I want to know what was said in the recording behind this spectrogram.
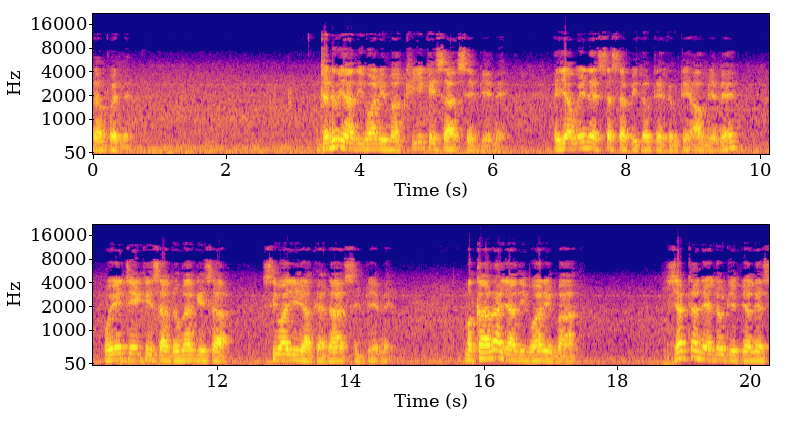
လန်းဖွဲ့မယ်ဓနုရာသီဘာတွေမှာခီးကိစ္စအဆင်ပြေမယ်အရဝင်းနဲ့ဆက်ဆက်ပြီးလုပ်တဲ့လူတွေအောင်မြင်မယ်ဝေကြီးကိစ္စလုပ်ငန်းကိစ္စစီဝါရေးရာကဏ္ဍအဆင်ပြေမယ်မကာရယာဒီဘွားတွေမှာ ရက်တက်တဲ့လုပ်တွေပြန်လဲစ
